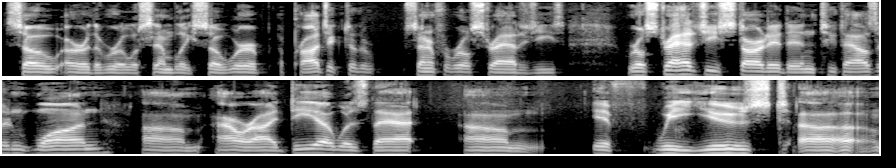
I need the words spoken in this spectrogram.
so or the Rural Assembly. So we're a project of the Center for Rural Strategies. Rural Strategies started in 2001. Um, our idea was that um, if we used uh,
